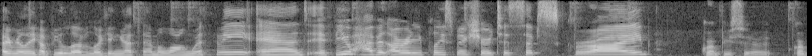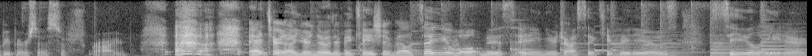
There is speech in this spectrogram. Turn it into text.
I really hope you love looking at them along with me. And if you haven't already, please make sure to subscribe. Grumpy, Grumpy Bear says subscribe. and turn on your notification bell so you won't miss any new Draw So Cute videos. See you later.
